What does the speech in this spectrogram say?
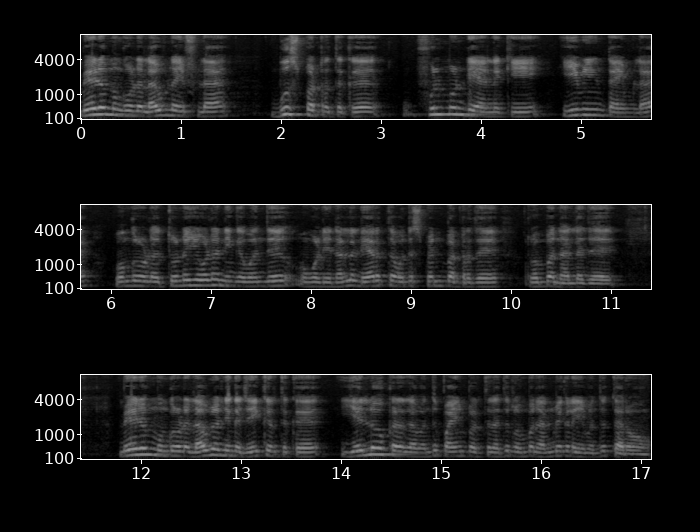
மேலும் உங்களோட லவ் லைஃப்பில் பூஸ்ட் பண்ணுறதுக்கு ஃபுல் மூன் டே அன்னைக்கு ஈவினிங் டைமில் உங்களோட துணையோடு நீங்கள் வந்து உங்களுடைய நல்ல நேரத்தை வந்து ஸ்பெண்ட் பண்ணுறது ரொம்ப நல்லது. மேலும் உங்களோட லவ்வில் நீங்கள் ஜெயிக்கிறதுக்கு எல்லோ கலரை வந்து பயன்படுத்துறது ரொம்ப நன்மைகளையும் வந்து தரும்.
